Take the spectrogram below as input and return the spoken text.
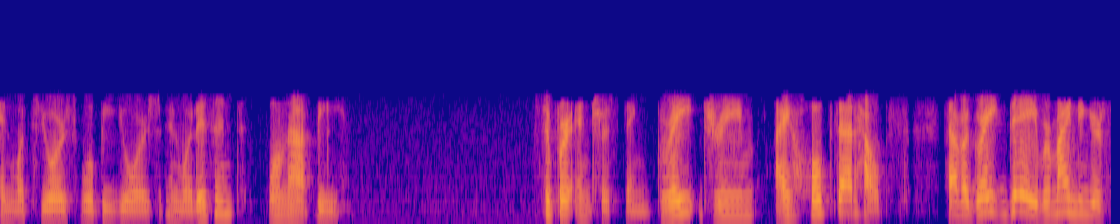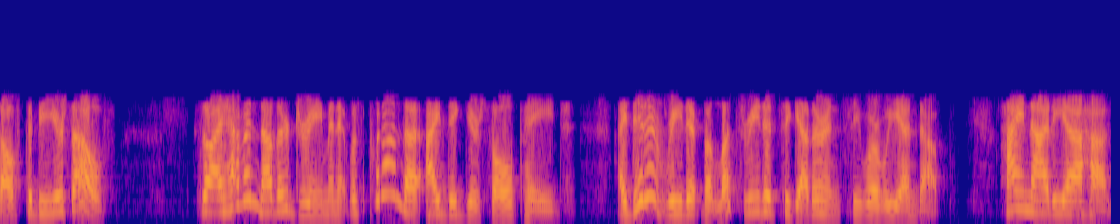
and what's yours will be yours, and what isn't will not be. Super interesting. Great dream. I hope that helps. Have a great day reminding yourself to be yourself. So I have another dream, and it was put on the I Dig Your Soul page. I didn't read it, but let's read it together and see where we end up. Hi, Nadia. Hug.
